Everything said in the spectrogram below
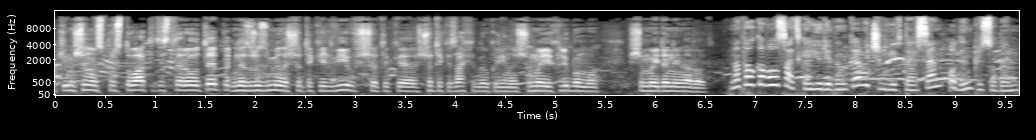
якимось чином спростувати ті стереотипи. Вони зрозуміли, що таке Львів, що таке, що таке Західна Україна, що ми їх любимо, що ми єдиний народ. Наталка Волосацька, Юрій Данкевич, Львів ТСН 1+,1.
